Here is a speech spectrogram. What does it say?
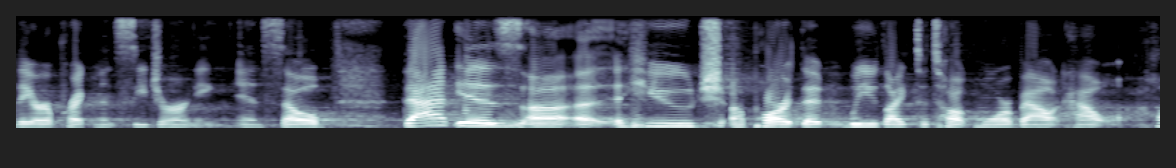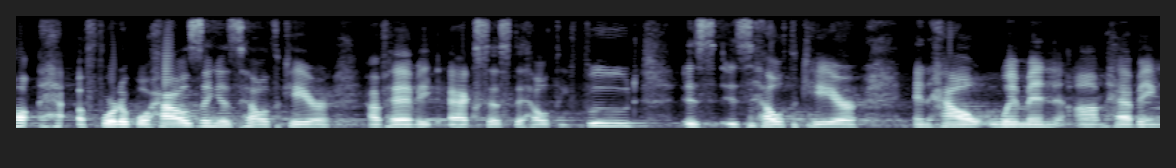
their pregnancy journey. And so that is uh, a, a, huge uh, part that we'd like to talk more about how affordable housing is health care, how having access to healthy food is, is health care, and how women um, having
